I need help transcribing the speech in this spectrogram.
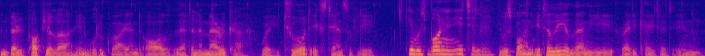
and very popular in Uruguay and all Latin America, where he toured extensively. He was born in Italy. He was born in Italy, and then he radicated in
